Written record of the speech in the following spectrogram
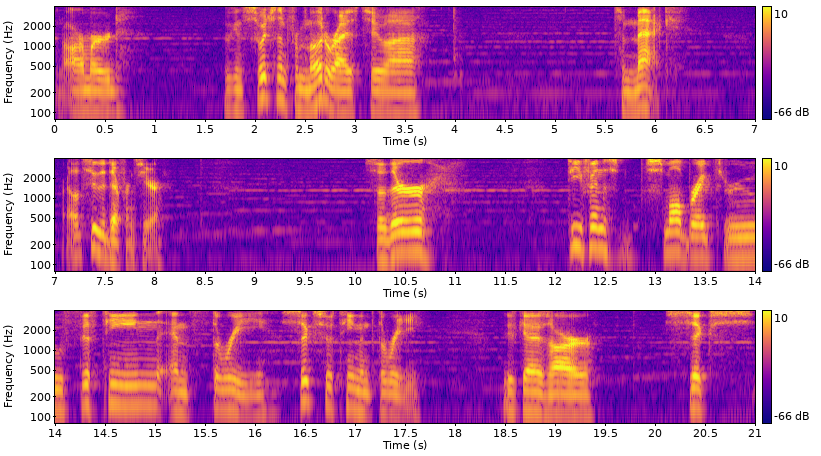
And armored. We can switch them from motorized to, uh, to mech. Alright, let's see the difference here. So their defense, small breakthrough, 15 and 3. 6, 15, and 3. These guys are 6,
